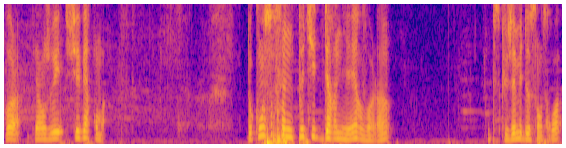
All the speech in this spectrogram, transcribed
Voilà, bien joué, super combat. Donc on se refait une petite dernière, voilà. Parce que jamais 203.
